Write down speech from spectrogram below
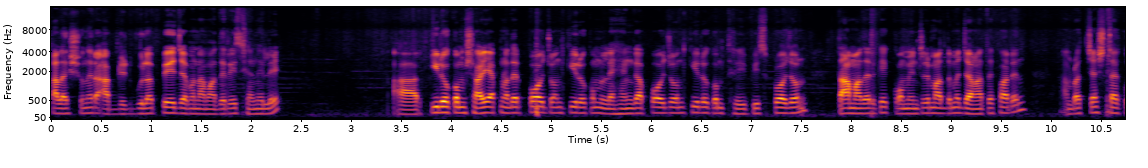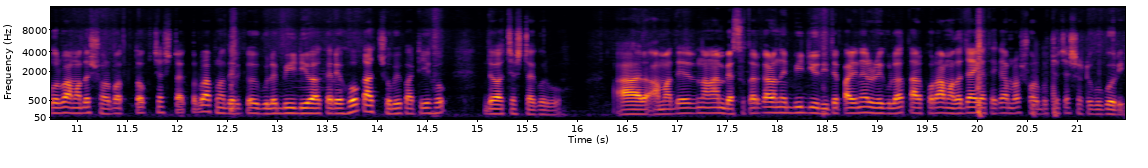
কালেকশনের আপডেটগুলো পেয়ে যাবেন আমাদের এই চ্যানেলে। আর কীরকম শাড়ি আপনাদের প্রয়োজন, কীরকম লেহেঙ্গা প্রয়োজন, কীরকম থ্রি পিস প্রয়োজন, তা আমাদেরকে কমেন্টের মাধ্যমে জানাতে পারেন। আমরা চেষ্টা করব, আমাদের সর্বাত্মক চেষ্টা করব, আপনাদেরকে ওইগুলো ভিডিও আকারে হোক আর ছবি পাঠিয়ে হোক, দেওয়ার চেষ্টা করব। আর আমাদের নানান ব্যস্ততার কারণে ভিডিও দিতে পারি না রেগুলার তারপর আমাদের জায়গা থেকে আমরা সর্বোচ্চ চেষ্টাটুকু করি।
